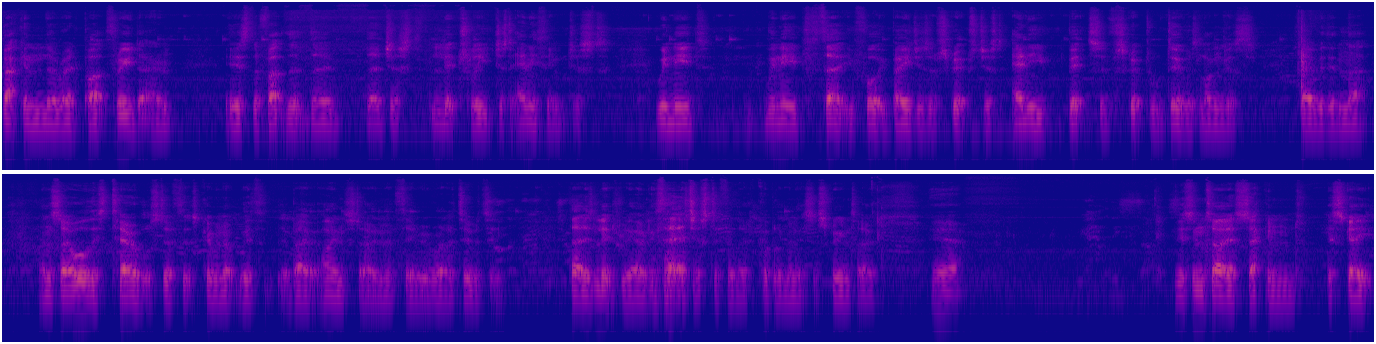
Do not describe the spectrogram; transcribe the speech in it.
back in the red part three down is the fact that they're they're just literally just anything. Just we need we need 30, 40 pages of scripts. Just any bits of script will do as long as they're within that. And so all this terrible stuff that's coming up with about Einstein and theory of relativity, that is literally only there just to fill a couple of minutes of screen time. Yeah. This entire second escape,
